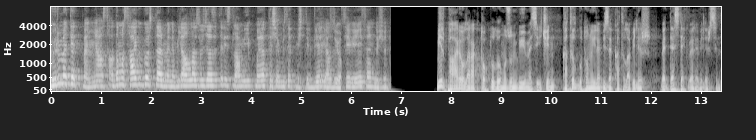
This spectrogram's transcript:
hürmet etmen ya adama saygı göstermene bile Allah Azze Hazretleri İslam'ı yıkmaya teşebbüs etmiştir diye yazıyor. Seviyeyi sen düşün. Bir pare olarak topluluğumuzun büyümesi için katıl butonuyla bize katılabilir ve destek verebilirsin.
